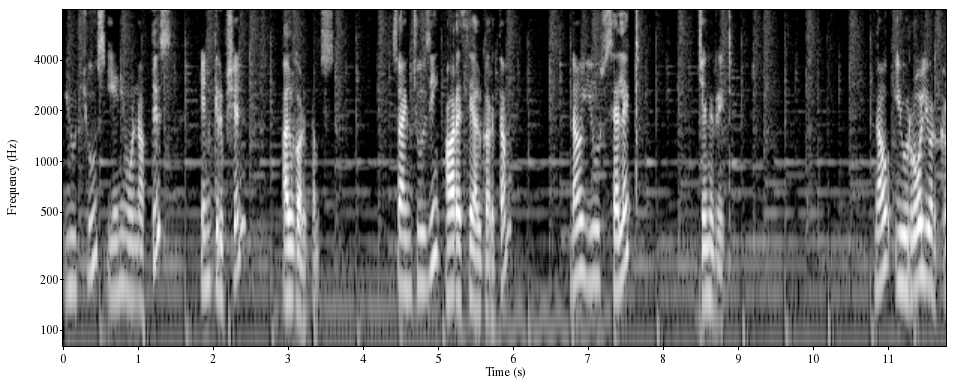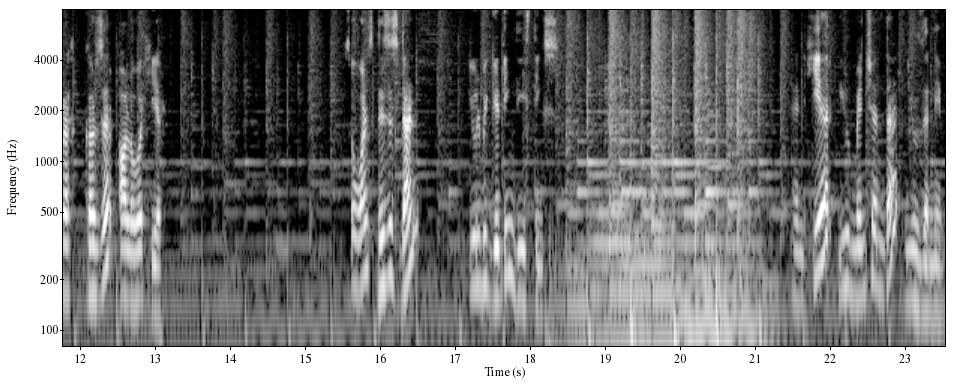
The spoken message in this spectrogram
you choose any one of these encryption algorithms. So I am choosing RSA algorithm. Now you select generate. Now you roll your cursor all over here. So once this is done, you will be getting these things. And here you mention the username.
